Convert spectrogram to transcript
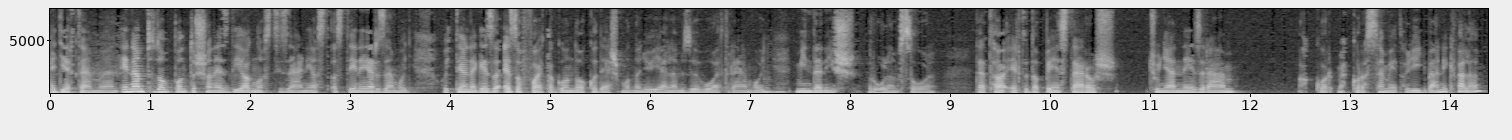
Egyértelműen. Én nem tudom pontosan ezt diagnosztizálni, azt, azt én érzem, hogy, hogy tényleg ez a, ez a fajta gondolkodásmód nagyon jellemző volt rám, hogy uh-huh. minden is rólam szól. Tehát ha érted, a pénztáros csúnyán néz rám, akkor mekkora szemét, hogy így bánik velem?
